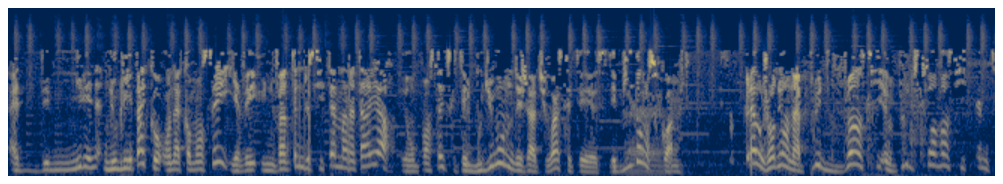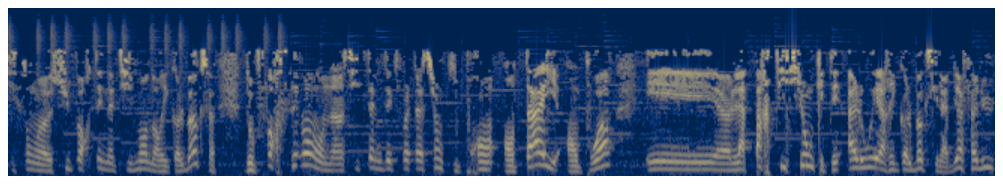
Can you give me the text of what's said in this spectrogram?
à des millénaires. N'oubliez pas qu'on a commencé, il y avait une vingtaine de systèmes à l'intérieur. Et on pensait que c'était le bout du monde déjà, tu vois, c'était Byzance quoi. Là, aujourd'hui, on a plus de, 20, plus de 120 systèmes qui sont supportés nativement dans Recallbox. Donc, forcément, on a un système d'exploitation qui prend en taille, en poids. Et la partition qui était allouée à Recallbox, il a bien fallu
